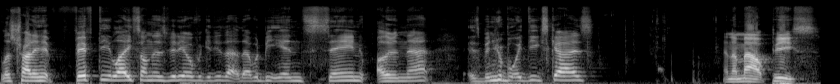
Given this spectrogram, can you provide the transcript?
Let's try to hit 50 likes on this video. If we could do that, that would be insane. Other than that, it's been your boy Deaks, guys. And I'm out. Peace.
